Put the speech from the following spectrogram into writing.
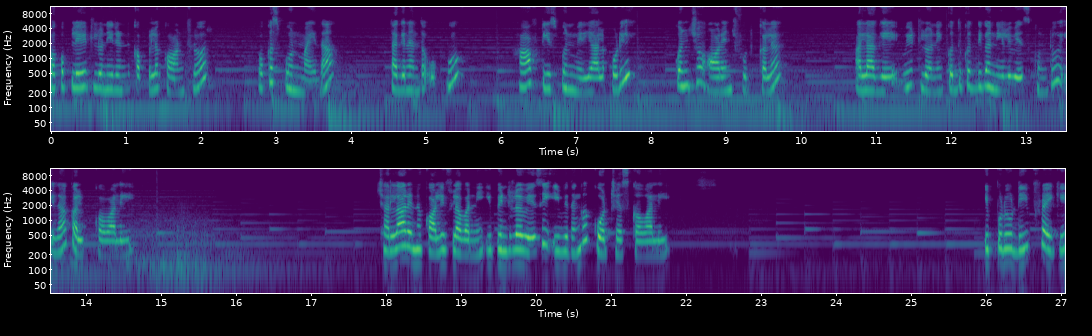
ఒక ప్లేట్లోని రెండు కప్పుల కార్న్ఫ్లోర్ ఒక స్పూన్ మైదా తగినంత ఉప్పు హాఫ్ టీ స్పూన్ మిరియాల పొడి కొంచెం ఆరెంజ్ ఫుడ్ కలర్ అలాగే వీటిలోని కొద్ది కొద్దిగా నీళ్ళు వేసుకుంటూ ఇలా కలుపుకోవాలి. చల్లారిన కాలీఫ్లవర్ని ఈ పిండిలో వేసి ఈ విధంగా కోట్ చేసుకోవాలి. ఇప్పుడు డీప్ ఫ్రైకి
